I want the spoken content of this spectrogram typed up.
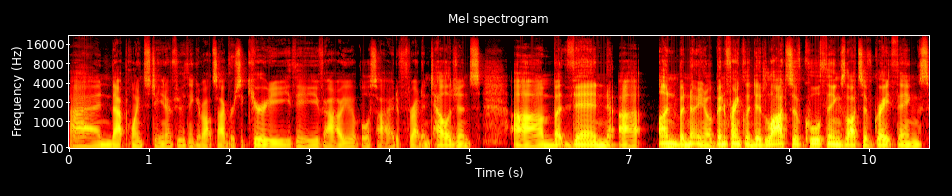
and that points to, you know, if you're thinking about cybersecurity, the valuable side of threat intelligence. Um, but then then uh, unbeknown, you know, Ben Franklin did lots of cool things, lots of great things.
